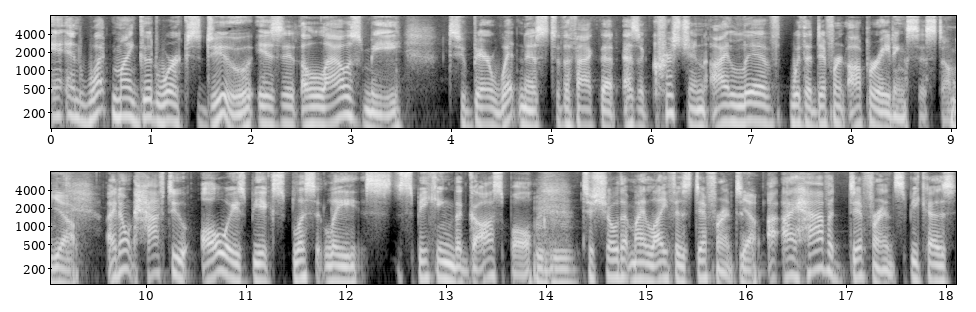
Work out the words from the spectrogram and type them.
and what my good works do is it allows me to bear witness to the fact that as a Christian, I live with a different operating system. Yeah. I don't have to always be explicitly speaking the gospel mm-hmm. to show that my life is different. Yeah. I-, I have a difference because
